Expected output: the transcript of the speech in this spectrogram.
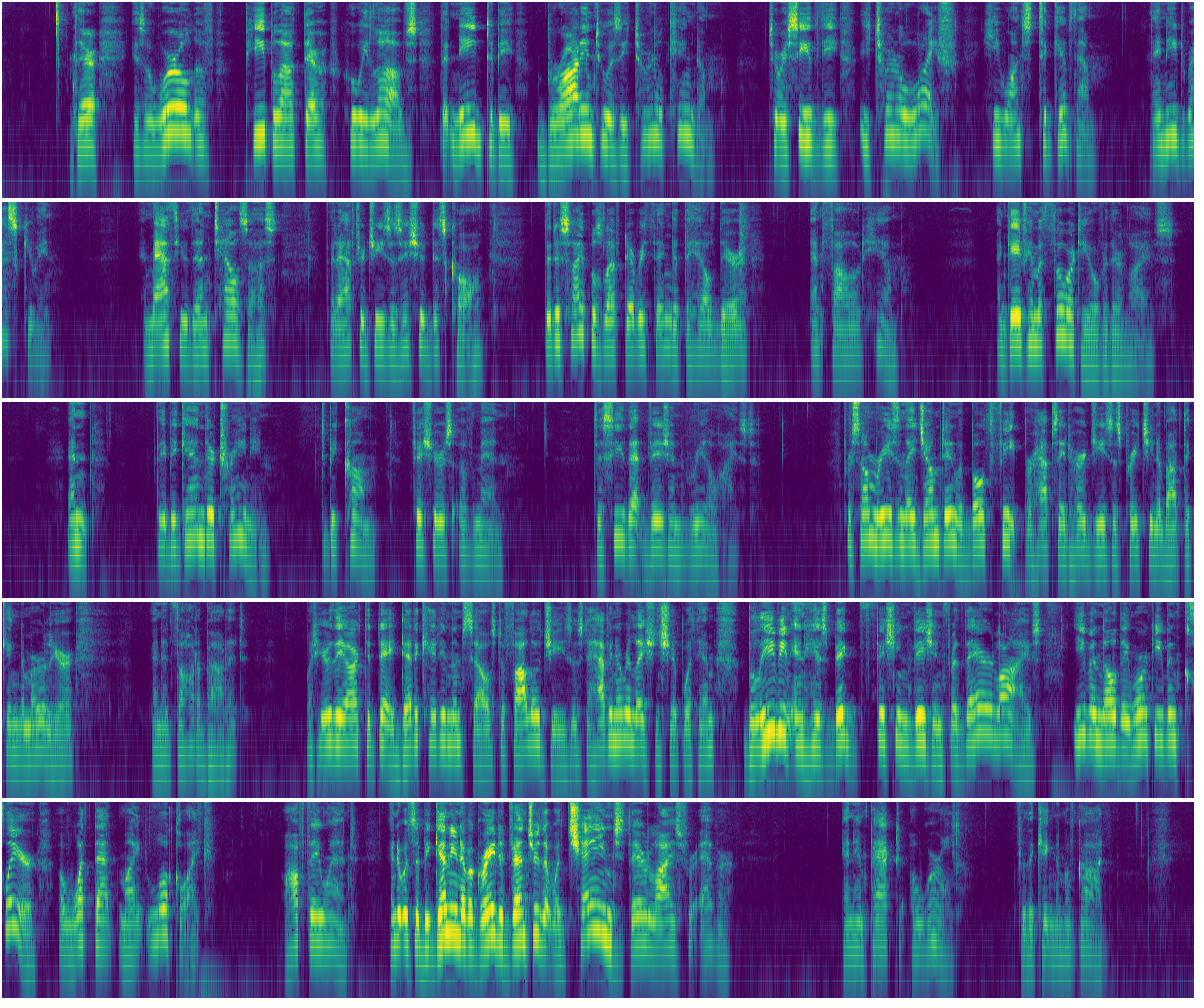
There is a world of people out there who he loves that need to be brought into his eternal kingdom to receive the eternal life he wants to give them. They need rescuing. And Matthew then tells us that after Jesus issued this call, the disciples left everything that they held dear and followed him and gave him authority over their lives. And they began their training to become fishers of men, to see that vision realized. For some reason, they jumped in with both feet. Perhaps they'd heard Jesus preaching about the kingdom earlier and had thought about it. But here they are today, dedicating themselves to follow Jesus, to having a relationship with Him, believing in His big fishing vision for their lives, even though they weren't even clear of what that might look like. Off they went, and it was the beginning of a great adventure that would change their lives forever and impact a world for the kingdom of God.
